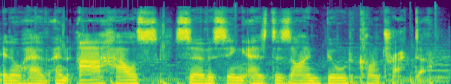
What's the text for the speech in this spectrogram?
It'll have an R House servicing as design build contractor.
